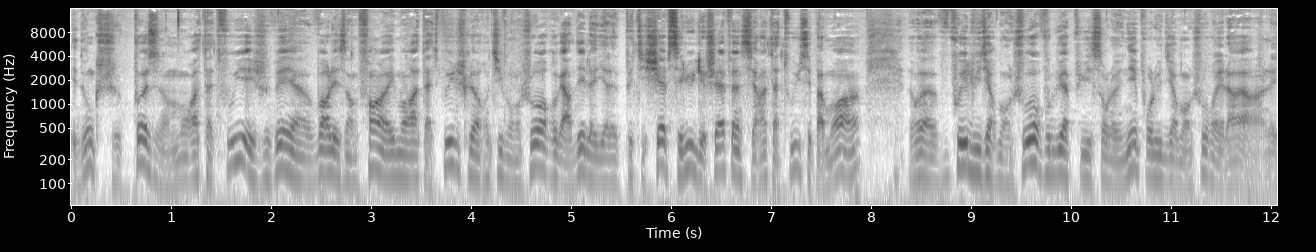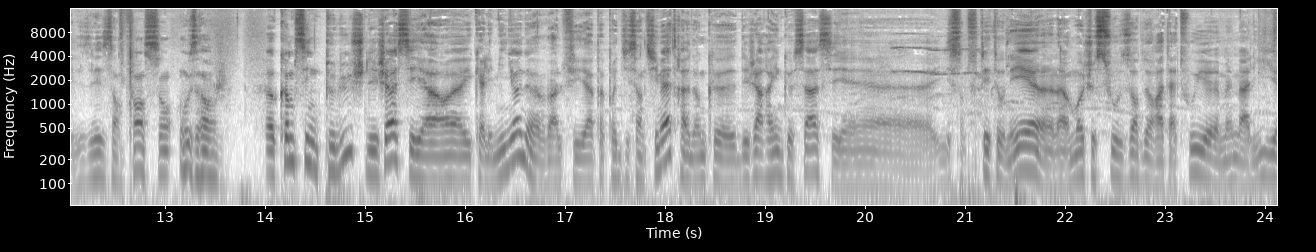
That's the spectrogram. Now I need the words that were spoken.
Et donc je pose mon Ratatouille et je vais euh, voir les enfants avec mon Ratatouille. Je leur dis bonjour, regardez, là il y a le petit chef, c'est lui le chef, hein, c'est Ratatouille, c'est pas moi. Hein. vous pouvez lui dire bonjour, vous lui appuyez sur le nez pour lui dire bonjour. Et là, les, les enfants sont aux anges. Euh, comme c'est une peluche, déjà, c'est euh, qu'elle est mignonne, elle fait à peu près 10 cm, donc euh, déjà rien que ça, c'est ils sont tout étonnés. moi, je suis aux ordres de Ratatouille, même Ali,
